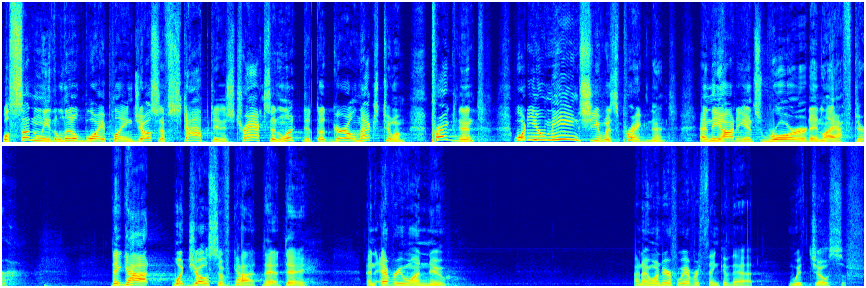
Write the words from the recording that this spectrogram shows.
Well, suddenly the little boy playing Joseph stopped in his tracks and looked at the girl next to him. Pregnant? What do you mean she was pregnant? And the audience roared in laughter. They got what Joseph got that day, and everyone knew. And I wonder if we ever think of that with Joseph.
